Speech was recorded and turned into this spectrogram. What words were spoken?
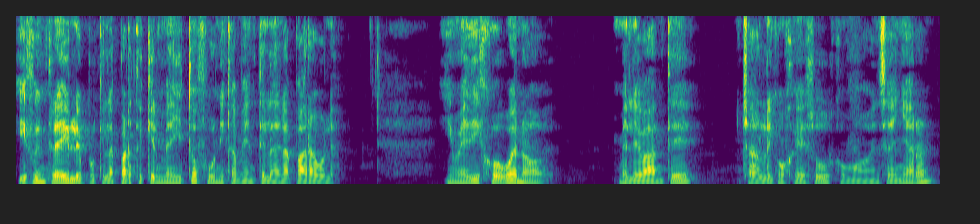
Y fue increíble porque la parte que él meditó fue únicamente la de la parábola. Y me dijo, bueno, me levanté, charlé con Jesús como enseñaron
